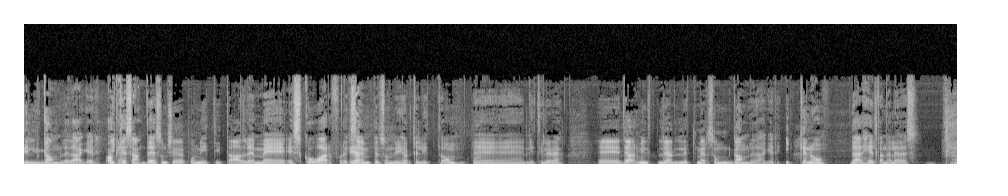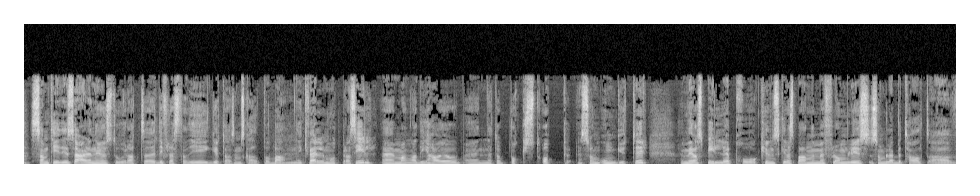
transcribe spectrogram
til gamle dager. Okay. ikke sant? Det som skjer på 90-tallet med Escobar, f.eks., ja. som vi hørte litt om mm. eh, litt tidligere. Eh, det, er, det er litt mer som gamle dager. Ikke nå. Det er helt annerledes. Ja. Samtidig så er den jo stor at eh, de fleste av de gutta som skal på banen i kveld mot Brasil, eh, mange av de har jo eh, nettopp vokst opp som unggutter ved å spille på kunstgressbaner med flomlys som ble betalt av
